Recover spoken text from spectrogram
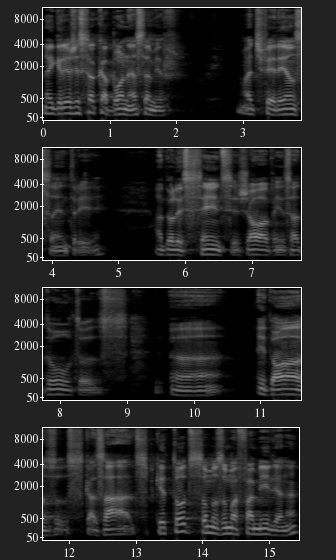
Na igreja isso acabou, né, Samir? Não há diferença entre adolescentes, jovens, adultos, uh, idosos, casados, porque todos somos uma família, né?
